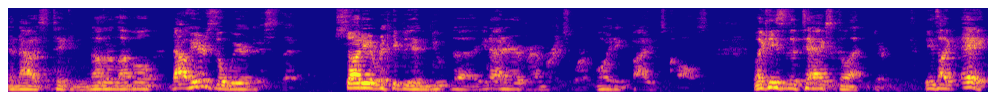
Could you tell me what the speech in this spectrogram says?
and now it's taken another level. Now here's the weirdest that Saudi Arabia and the United Arab Emirates were avoiding Biden's calls. Like he's the tax collector. He's like, hey,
